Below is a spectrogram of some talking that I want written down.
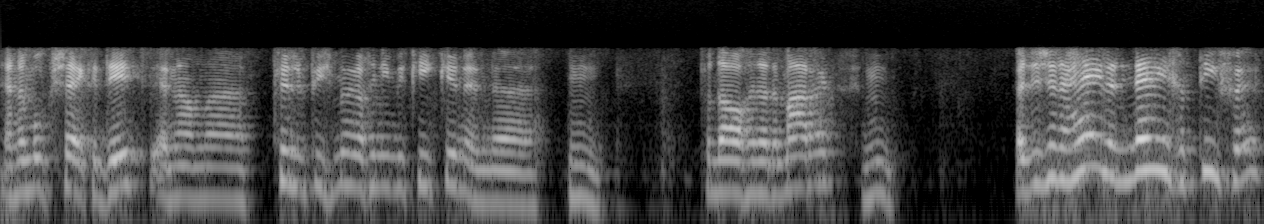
En dan moet ik zeker dit. En dan uh, filmpjes niet meer kijken. En uh, hm, vandaag naar de markt. Hm. Het is een hele negatieve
